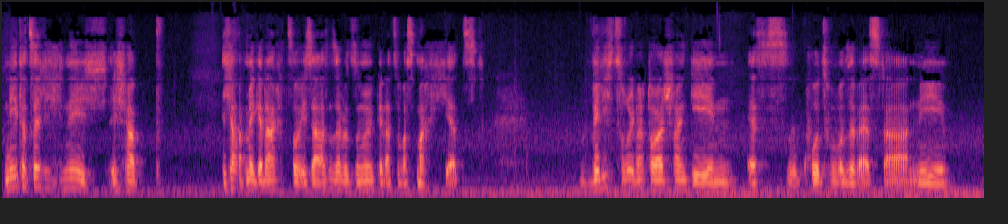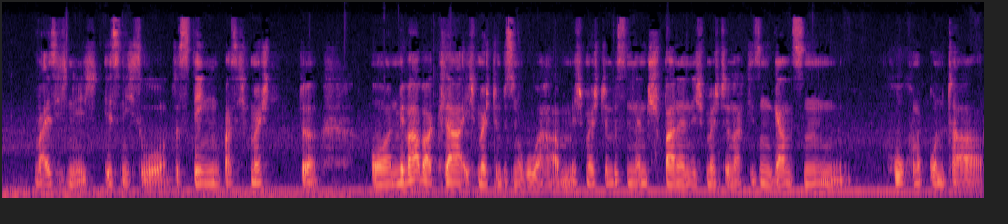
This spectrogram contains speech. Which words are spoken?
Nee, tatsächlich nicht. Ich habe ich hab mir gedacht, so, ich saß in der Situation und gedacht, so, was mache ich jetzt? Will ich zurück nach Deutschland gehen? Es ist kurz vor Silvester. Nee, weiß ich nicht. Ist nicht so das Ding, was ich möchte. Und mir war aber klar, ich möchte ein bisschen Ruhe haben. Ich möchte ein bisschen entspannen. Ich möchte nach diesen ganzen Hoch und Runter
